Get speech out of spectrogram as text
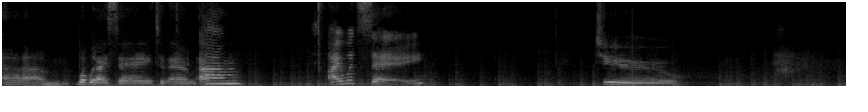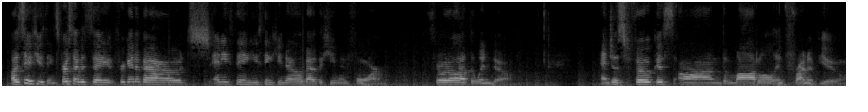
um, what would I say to them? Um, I would say to. I would say a few things. First, I would say forget about anything you think you know about the human form. Throw it all out the window. And just focus on the model in front of you.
